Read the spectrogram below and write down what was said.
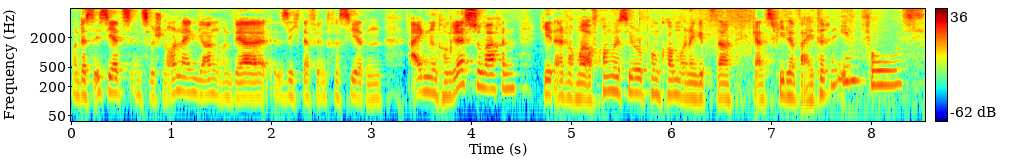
Und das ist jetzt inzwischen online gegangen und wer sich dafür interessiert, einen eigenen Kongress zu machen, geht einfach mal auf congresshero.com und dann gibt's da ganz viele weitere Infos.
